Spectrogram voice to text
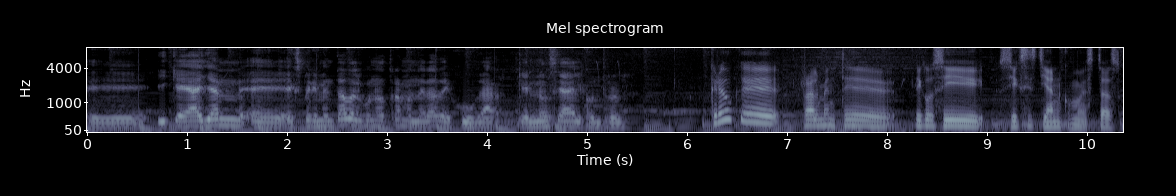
eh, y que hayan experimentado alguna otra manera de jugar que no sea el control? creo que realmente, digo, sí, sí existían como estas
